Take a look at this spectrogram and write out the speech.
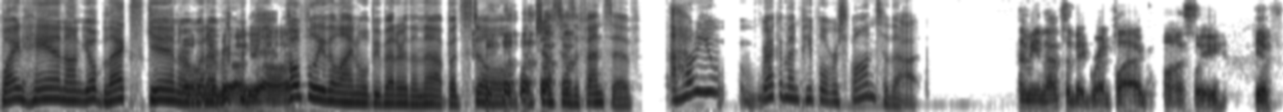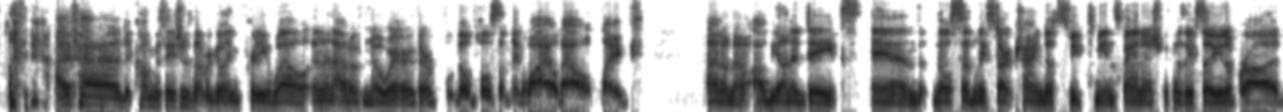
white hand on your black skin or oh whatever. God, yeah. Hopefully the line will be better than that, but still just as offensive. How do you recommend people respond to that? I mean, that's a big red flag, honestly. If I've had conversations that were going pretty well, and then out of nowhere, they're, they'll pull something wild out, like I don't know, I'll be on a date and they'll suddenly start trying to speak to me in Spanish because they studied abroad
